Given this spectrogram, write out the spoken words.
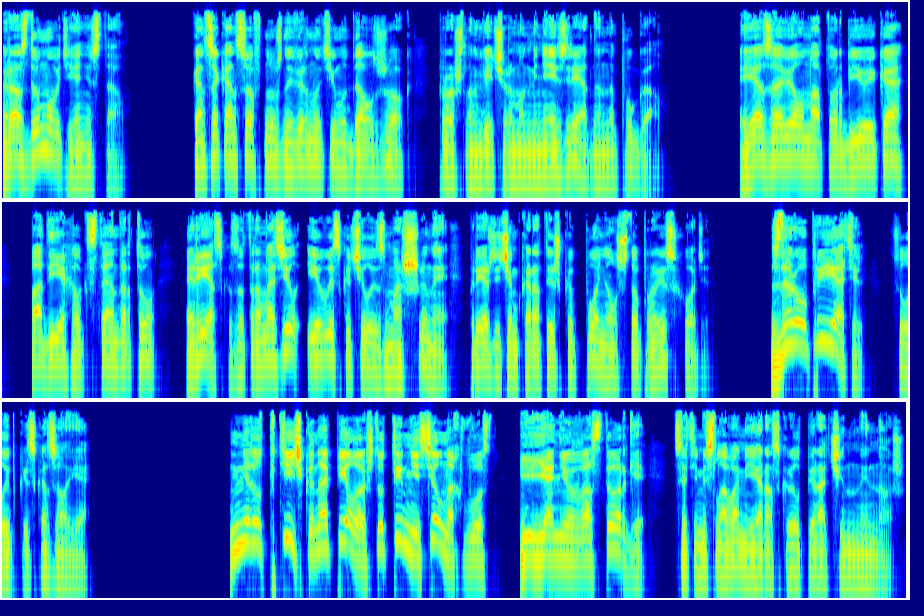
Раздумывать я не стал. В конце концов, нужно вернуть ему должок. Прошлым вечером он меня изрядно напугал. Я завел мотор Бьюика, подъехал к стендарту, резко затормозил и выскочил из машины, прежде чем коротышка понял, что происходит. «Здорово, приятель!» — с улыбкой сказал я. «Мне тут птичка напела, что ты мне сел на хвост, и я не в восторге!» С этими словами я раскрыл перочинный нож.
